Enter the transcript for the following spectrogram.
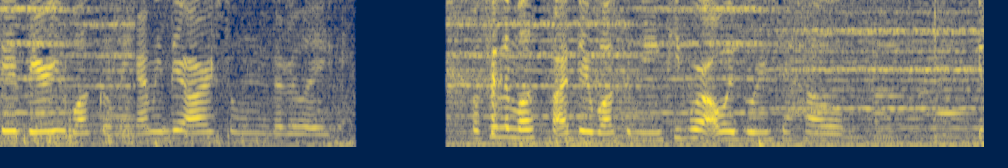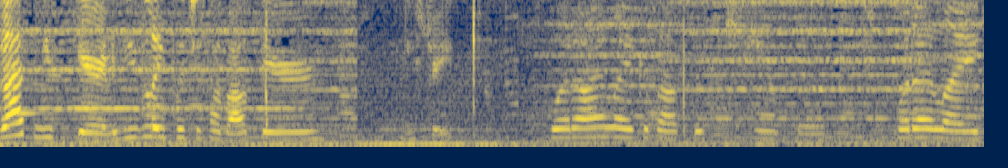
they're very welcoming. I mean, there are some that are like, but for the most part, they're welcoming. People are always willing to help. You don't have to be scared. If you like put yourself out there, you straight. What I like about this campus, what I like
